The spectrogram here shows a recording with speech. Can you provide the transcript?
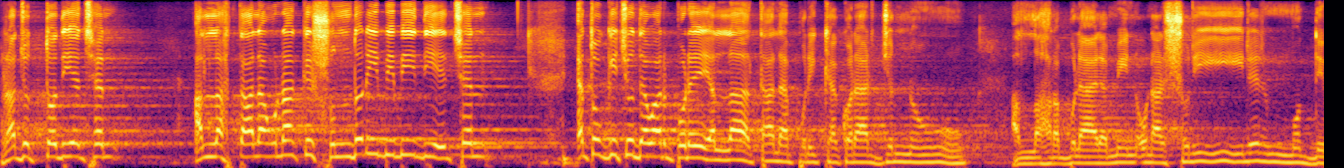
রাজত্ব দিয়েছেন। আল্লাহ তালা ওনাকে সুন্দরী বিবি দিয়েছেন। এত কিছু দেওয়ার পরে আল্লাহ তালা পরীক্ষা করার জন্য আল্লাহ রাব্বুল আলমিন ওনার শরীরের মধ্যে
